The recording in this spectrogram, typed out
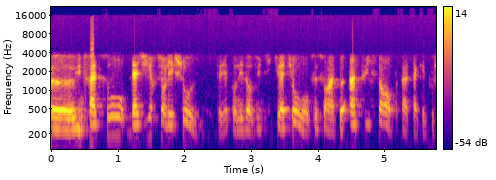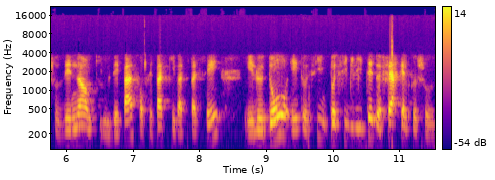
euh, une façon d'agir sur les choses. C'est-à-dire qu'on est dans une situation où on se sent un peu impuissant face à quelque chose d'énorme qui nous dépasse, on ne sait pas ce qui va se passer, et le don est aussi une possibilité de faire quelque chose.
